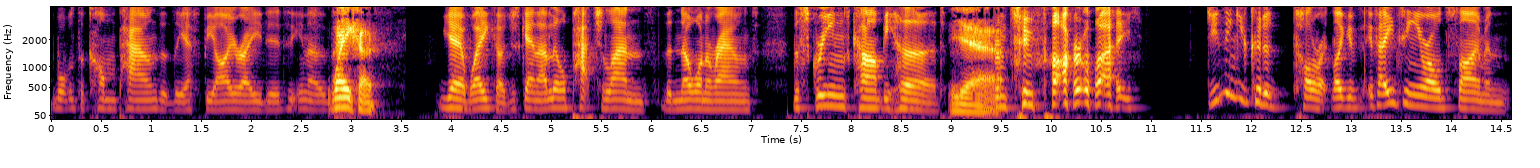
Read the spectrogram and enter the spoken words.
what was the compound that the FBI raided? You know, that, Waco. yeah, Waco. Just getting that little patch of land that no one around. The screams can't be heard Yeah. from too far away. Do you think you could have tolerated, like, if if eighteen year old Simon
